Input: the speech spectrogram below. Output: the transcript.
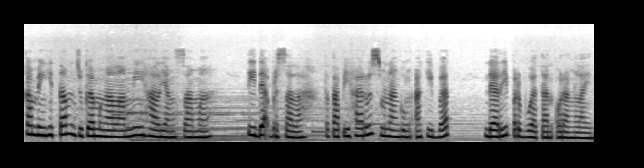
Kambing hitam juga mengalami hal yang sama, tidak bersalah, tetapi harus menanggung akibat dari perbuatan orang lain.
